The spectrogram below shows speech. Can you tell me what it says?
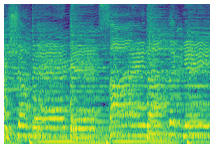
I shall ne'er get sight of the gates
